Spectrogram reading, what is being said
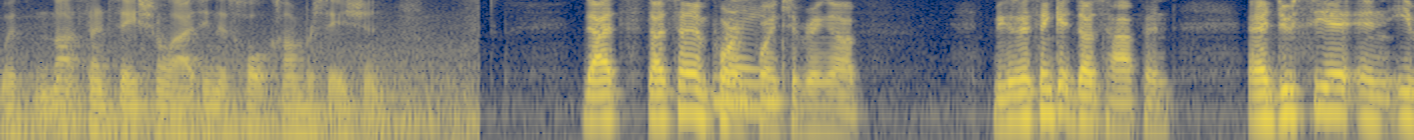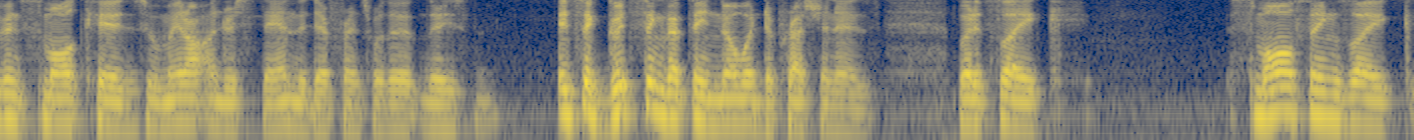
with not sensationalizing this whole conversation That's that's an important Right. point to bring up because I think it does happen, and I do see it in even small kids who may not understand the difference. Where there- there's, it's a good thing that they know what depression is, but it's like small things like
